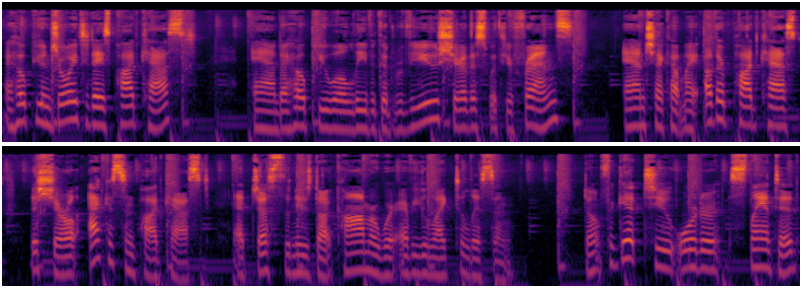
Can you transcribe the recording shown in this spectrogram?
I hope you enjoy today's podcast, and I hope you will leave a good review, share this with your friends, and check out my other podcast, the Sharyl Attkisson Podcast, at justthenews.com or wherever you like to listen. Don't forget to order Slanted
